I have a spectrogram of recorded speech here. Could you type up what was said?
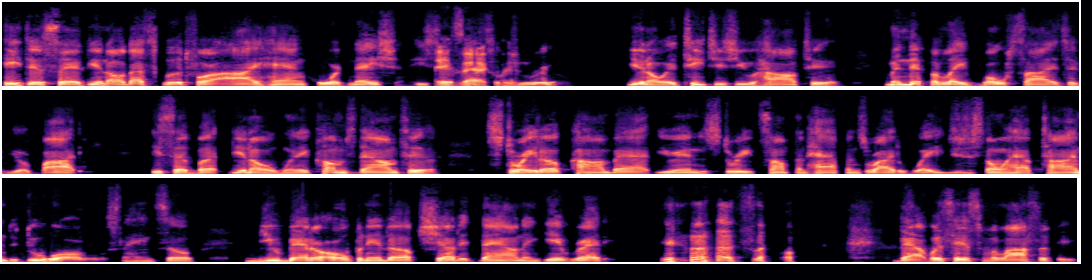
He just said, you know, that's good for eye hand coordination. He said exactly. that's a drill. You know, it teaches you how to manipulate both sides of your body. He said, but you know, when it comes down to straight up combat, you're in the street, something happens right away. You just don't have time to do all those things. So you better open it up, shut it down, and get ready. so that was his philosophy.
